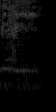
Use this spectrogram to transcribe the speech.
الشَّافِعِينَ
